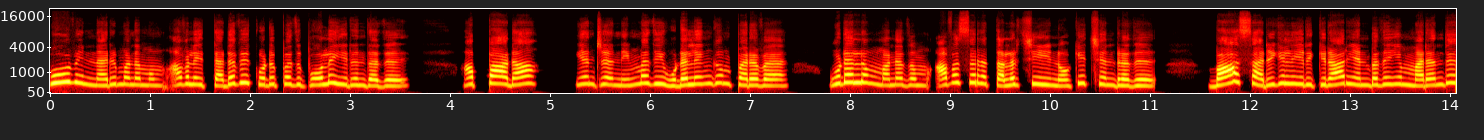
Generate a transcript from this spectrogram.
பூவின் நறுமணமும் அவளை தடவி கொடுப்பது போல இருந்தது. அப்பாடா! என்ற நிம்மதி உடலெங்கும் பரவ உடலும் மனதும் அவசர தளர்ச்சியை நோக்கிச் சென்றது. பாஸ் அருகில் இருக்கிறார் என்பதையும் மறந்து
